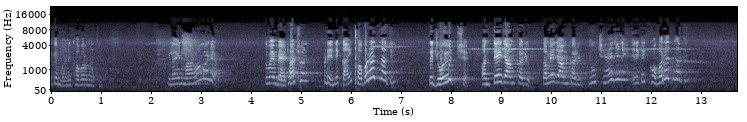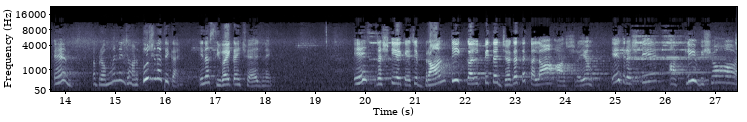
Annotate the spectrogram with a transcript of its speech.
તો કે મને ખબર નથી. પેલા એને મારવા માંડ્યા. તમે બેઠા છો ને, પણ એને કાંઈ ખબર જ નથી. તે જોયું જ છે. અને તે જ આમ કર્યું, તમે જ આમ કર્યું. એવું છે જ નહીં. એને કંઈ ખબર જ નથી. એમ, આ બ્રહ્મને જાણતું જ નથી કાંઈ. એના સિવાય કંઈ છે જ નહીં. એ દ્રષ્ટિએ કહે છે, ભ્રાંતિ કલ્પિત જગત કલા આશ્રયમ. એ દ્રષ્ટિએ આટલી વિશાળ,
